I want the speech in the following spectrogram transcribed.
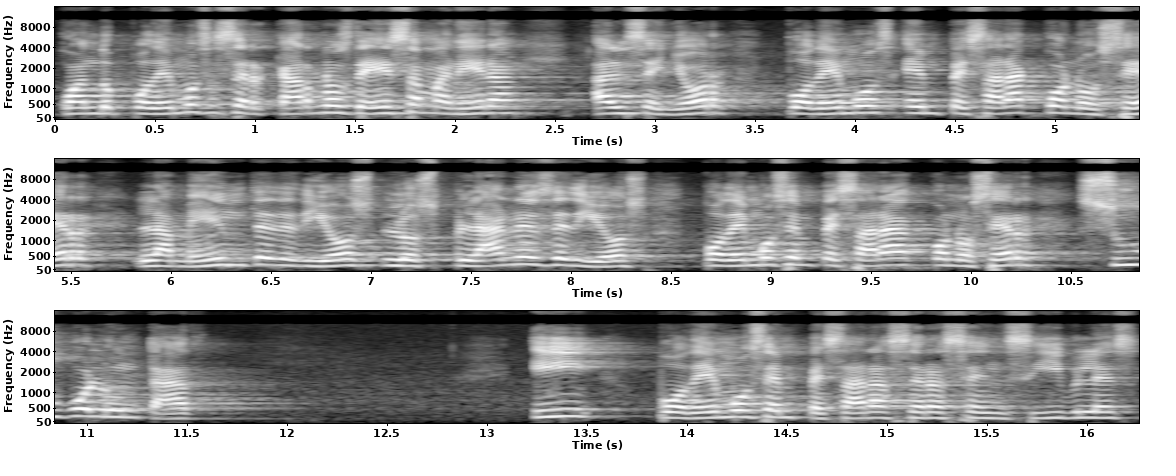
Cuando podemos acercarnos de esa manera al Señor, podemos empezar a conocer la mente de Dios, los planes de Dios, podemos empezar a conocer su voluntad y podemos empezar a ser sensibles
